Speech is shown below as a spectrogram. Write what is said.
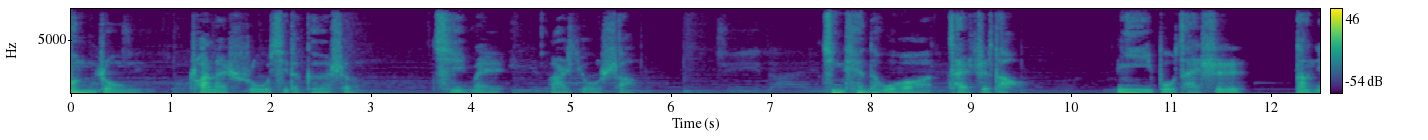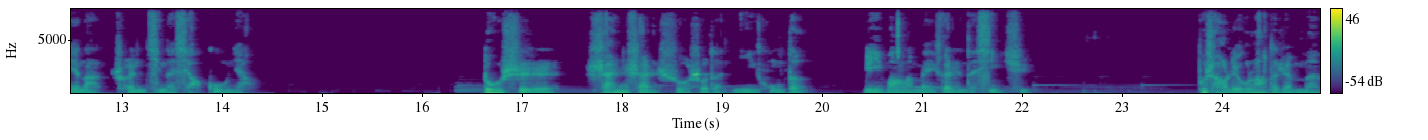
风中传来熟悉的歌声，凄美而忧伤。今天的我才知道，你已不再是当年那纯情的小姑娘。都市闪闪烁烁的霓虹灯，迷茫了每个人的心绪。不少流浪的人们，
